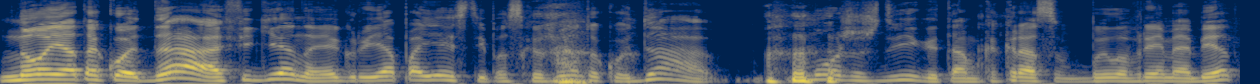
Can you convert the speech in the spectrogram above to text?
Но я такой, да, офигенно. Я говорю, я поесть, типа, скажу. Он такой, да, можешь двигать. Там как раз было время обед.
